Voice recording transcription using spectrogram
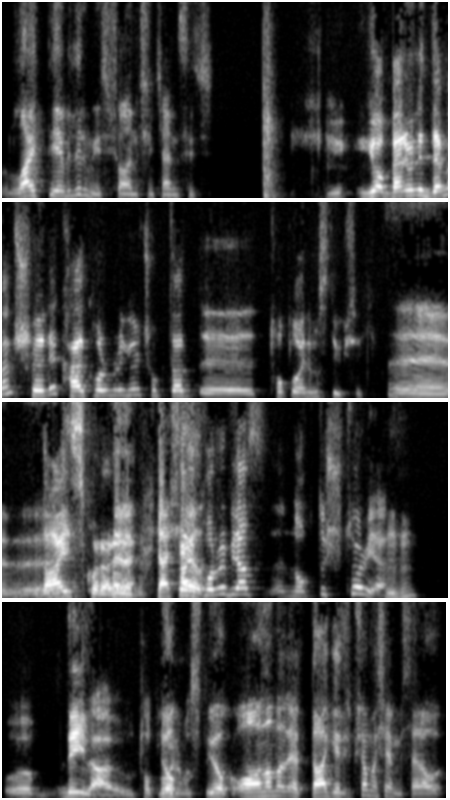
light diyebilir miyiz şu an için kendisi için? Yo ben öyle demem. Şöyle Kyle Korver'a göre çok daha e, topla oynaması da yüksek. Ee, daha iyi skorer evet. yani. Ya şey, Kyle Korver biraz nokta şutör ya. Hı hı. Değil abi. Topla yok, oynaması değil. Yok o anlamda evet daha gelişmiş ama şey mesela o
